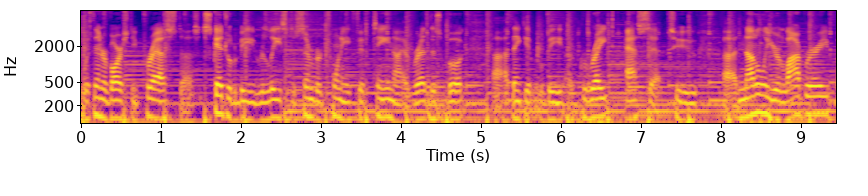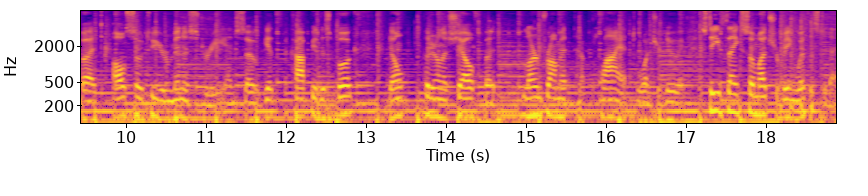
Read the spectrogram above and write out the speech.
with InterVarsity Press, uh, scheduled to be released December 2015. I have read this book. Uh, I think it will be a great asset to uh, not only your library, but also to your ministry. And so get a copy of this book. Don't put it on the shelf, but learn from it and apply it to what you're doing. Steve, thanks so much for being with us today.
